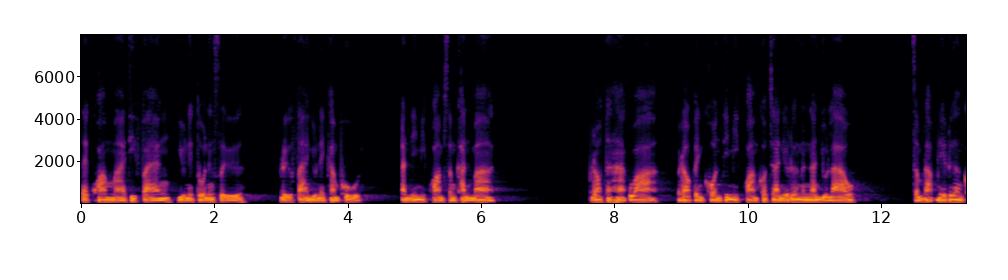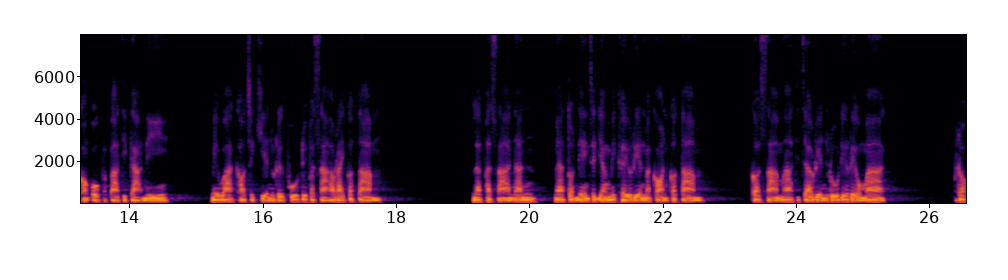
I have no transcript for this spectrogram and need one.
แต่ความหมายที่แฝงอยู่ในตัวหนังสือ หรือแฝงอยู่ในคำพูด อันนี้มีความสำคัญมาก เพราะถ้าหากว่าเราเป็นคนที่มีความเข้าใจในเรื่องนั้น ๆ อยู่แล้วสำหรับในเรื่องของโอปปาติกานี้ ไม่ว่าเขาจะเขียนหรือพูดด้วยภาษาอะไรก็ตาม และภาษานั้นแม้ตนเองจะยังไม่เคยเรียนมาก่อนก็ตาม ก็สามารถที่จะเรียนรู้ได้เร็วมาก เพราะ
